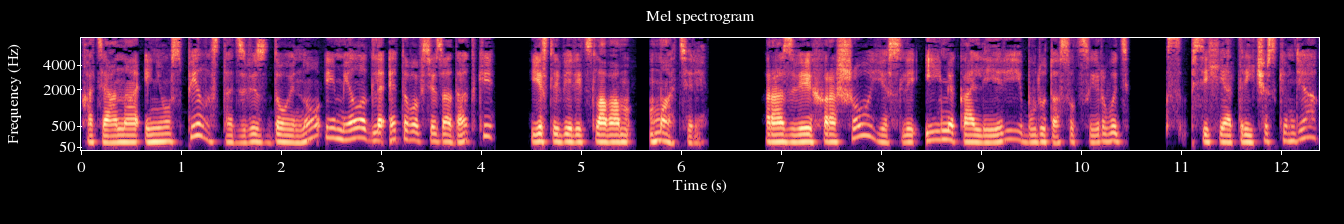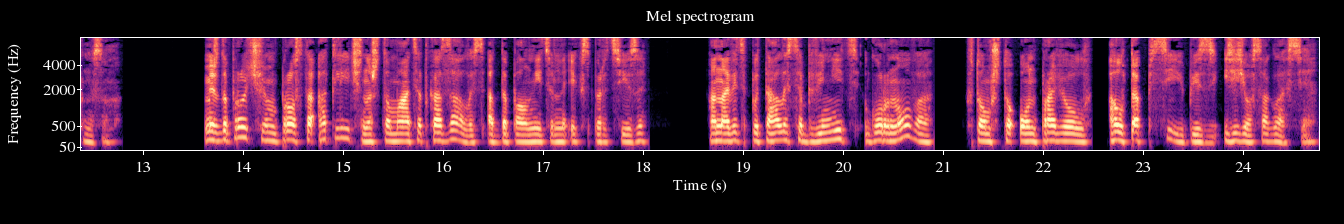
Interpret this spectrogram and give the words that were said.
хотя она и не успела стать звездой, но имела для этого все задатки, если верить словам матери. Разве хорошо, если имя калерии будут ассоциировать с психиатрическим диагнозом? Между прочим, просто отлично, что мать отказалась от дополнительной экспертизы, она ведь пыталась обвинить Гурнова в том, что он провел аутопсию без ее согласия.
